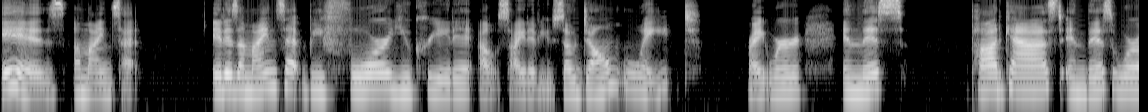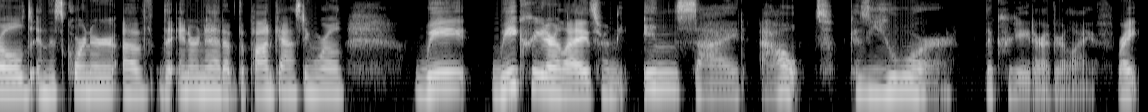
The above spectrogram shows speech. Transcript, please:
is a mindset. It is a mindset before you create it outside of you. So don't wait right? We're in this podcast, in this world, in this corner of the internet, of the podcasting world. We we create our lives from the inside out because you're the creator of your life, right?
